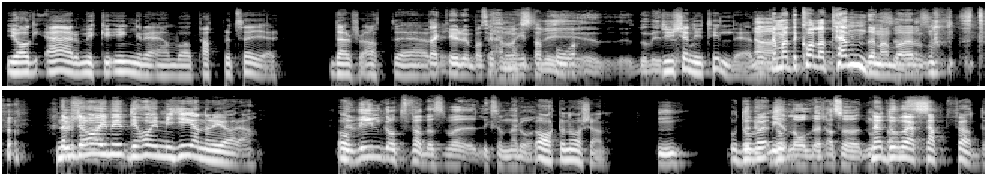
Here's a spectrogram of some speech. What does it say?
jag är mycket yngre än vad pappret säger. Därför att eh, Där kan ju du bara sitta och hitta vi på. du känner ju till det. Eller? Ja. Kan man inte kolla tänderna bara? Eller något? Nej, men det, har ju med, det har ju med gener att göra. Och Men Vilgot föddes var liksom när då? 18 år sedan. Mm. Och då var, då, Medelålders, alltså nej, då var jag knappt född.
